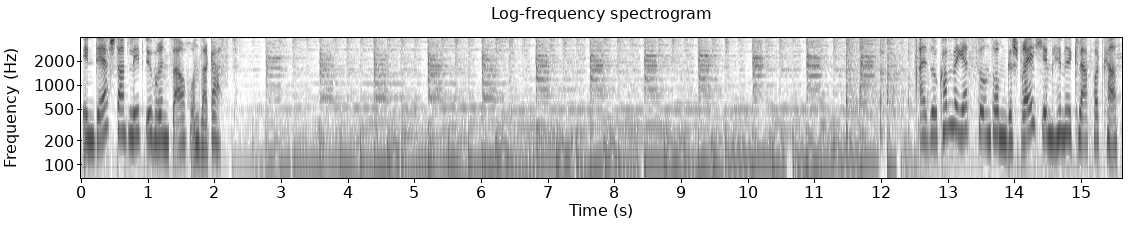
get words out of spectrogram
In der Stadt lebt übrigens auch unser Gast. Also kommen wir jetzt zu unserem Gespräch im Himmelklar Podcast,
